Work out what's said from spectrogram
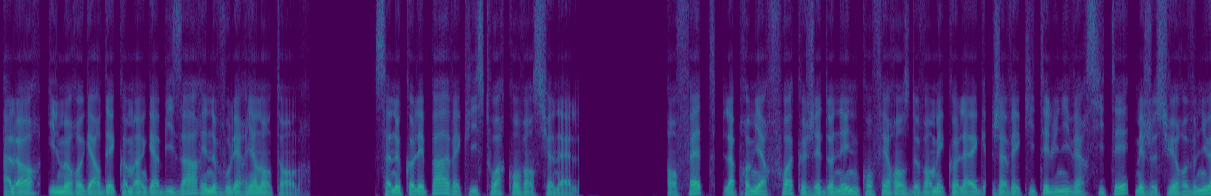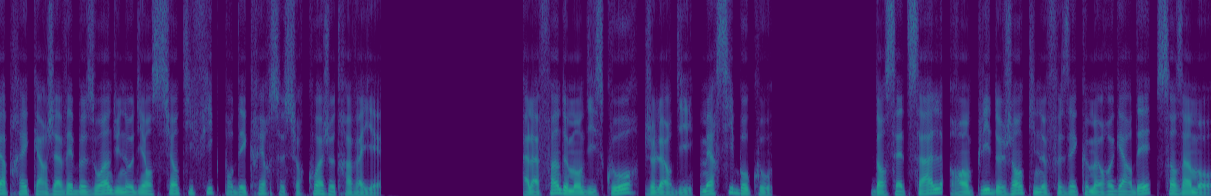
Alors, ils me regardaient comme un gars bizarre et ne voulaient rien entendre. Ça ne collait pas avec l'histoire conventionnelle. En fait, la première fois que j'ai donné une conférence devant mes collègues, j'avais quitté l'université, mais je suis revenu après car j'avais besoin d'une audience scientifique pour décrire ce sur quoi je travaillais. À la fin de mon discours, je leur dis Merci beaucoup. Dans cette salle, remplie de gens qui ne faisaient que me regarder, sans un mot.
